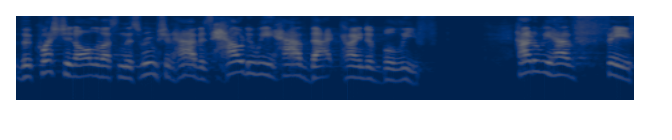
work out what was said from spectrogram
The question all of us in this room should have is how do we have that kind of belief? How do we have faith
